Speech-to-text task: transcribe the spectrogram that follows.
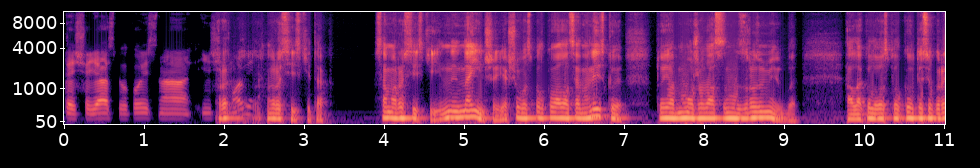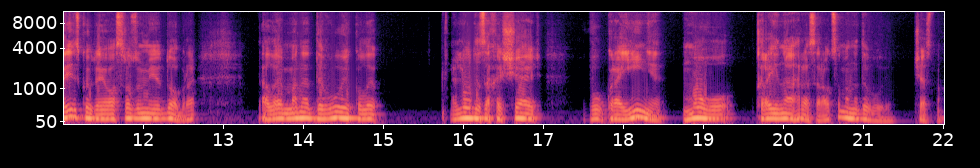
Те, що я спілкуюсь на іншій Ро- мові, Російський, так. Саме російський, не на інший. Якщо ви спілкувалися англійською, то я б, може, вас не зрозумів би. Але коли ви спілкуєтесь українською, то я вас розумію добре. Але мене дивує, коли люди захищають в Україні мову країни-агресора. Оце мене дивує, чесно.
